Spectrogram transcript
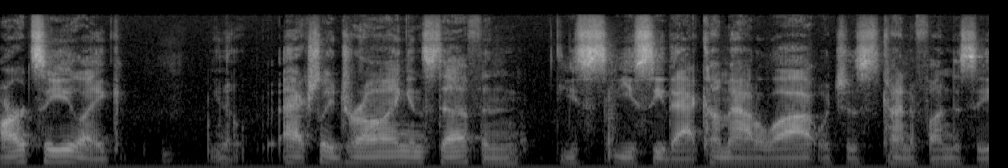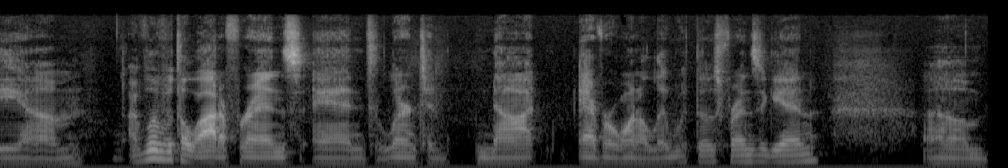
artsy. Like, you know, actually drawing and stuff. And you you see that come out a lot, which is kind of fun to see. Um, I've lived with a lot of friends and learned to not ever want to live with those friends again. Um,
